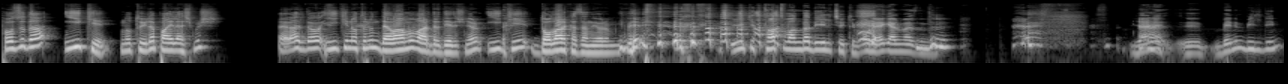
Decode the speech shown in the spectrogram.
Pozu da iyi ki notuyla paylaşmış. Herhalde o iyi ki notunun devamı vardır diye düşünüyorum. İyi ki dolar kazanıyorum gibi. İyi ki Tatvan'da değil çekim. Oraya gelmezdim. Yani e, benim bildiğim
